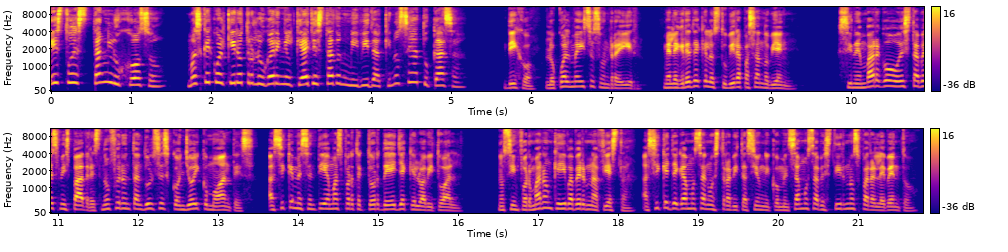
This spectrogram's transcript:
Esto es tan lujoso, más que cualquier otro lugar en el que haya estado en mi vida que no sea tu casa, dijo, lo cual me hizo sonreír. Me alegré de que lo estuviera pasando bien. Sin embargo, esta vez mis padres no fueron tan dulces con Joy como antes, así que me sentía más protector de ella que lo habitual. Nos informaron que iba a haber una fiesta, así que llegamos a nuestra habitación y comenzamos a vestirnos para el evento.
